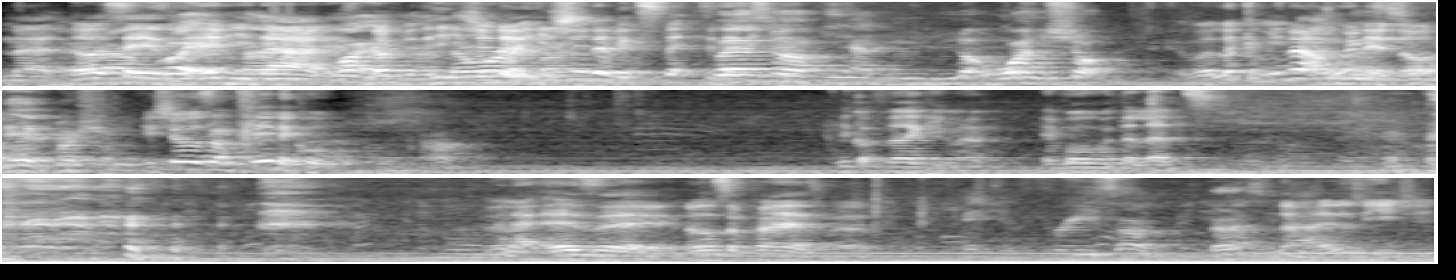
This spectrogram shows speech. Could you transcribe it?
Nah, don't say it's quiet, letting you man, down. It's quiet, nothing. man, He should have. He should have expected. First anything. half, he had not one shot. Well, look at me now, I'm winning, pressure. It shows I'm clinical. Oh. Look at Fergie, man. Involved with the lads. We're like Eze, no surprise, man. Making free sub. No, that's Nah, it is Ichi.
